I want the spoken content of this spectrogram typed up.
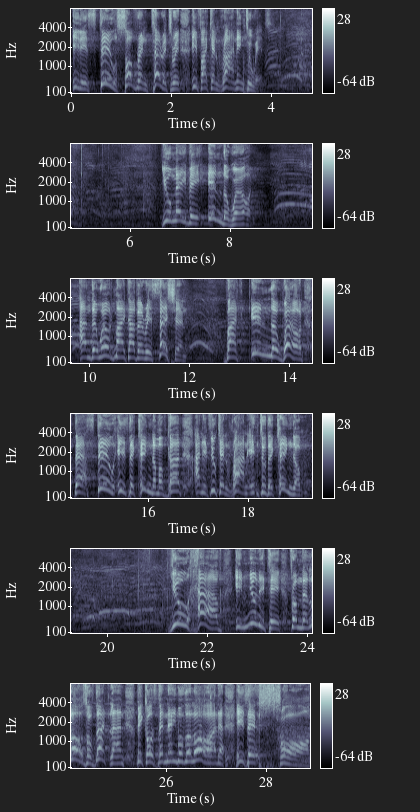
it is still sovereign territory if I can run into it. You may be in the world and the world might have a recession. But in the world, there still is the kingdom of God. And if you can run into the kingdom, you have immunity from the laws of that land because the name of the Lord is a strong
